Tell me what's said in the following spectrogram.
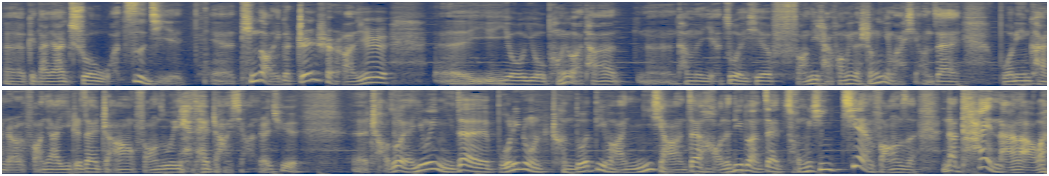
呃，给大家说我自己呃听到的一个真事儿啊，就是呃有有朋友啊，他嗯他们也做一些房地产方面的生意嘛，想在柏林看着房价一直在涨，房租也在涨，想着去呃炒作呀。因为你在柏林这种很多地方，你想在好的地段再重新建房子，那太难了。我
